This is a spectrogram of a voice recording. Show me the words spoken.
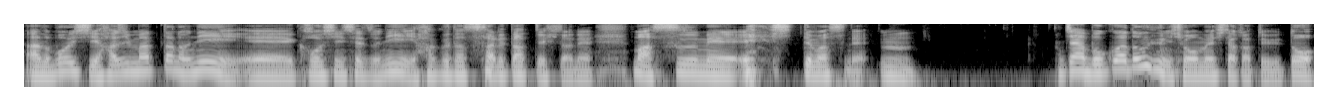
あの、 Voicy 始まったのに、えー、更新せずに剥奪されたっていう人はね、まあ、数名 知ってますね。うん。じゃあ僕はどういうふうに証明したかというと、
